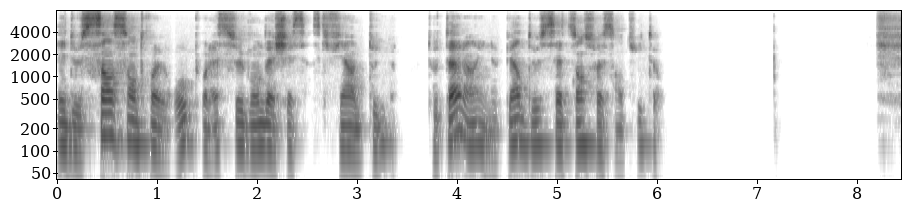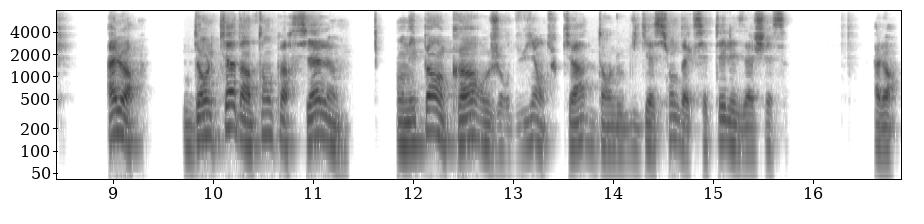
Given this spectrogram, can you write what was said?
et de 503 euros pour la seconde HSA, ce qui fait un total, hein, une perte de 768 euros. Alors, dans le cas d'un temps partiel, on n'est pas encore aujourd'hui, en tout cas, dans l'obligation d'accepter les HSA. Alors,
